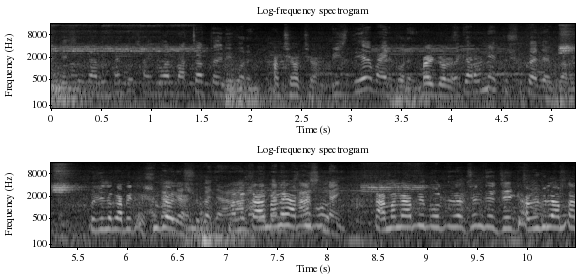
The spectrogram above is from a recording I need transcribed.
এই দেশি গাভি থাকে সাইওয়াল বাচ্চা তৈরি করে। আচ্ছা আচ্ছা। বীজ দিয়ে বাইর করে। বাইর করে। ওই কারণে একটু শুকায় যায় গাভিটা ওই জন্য গাভিটা শুকিয়ে যায়। শুকিয়ে যায়। মানে তার মানে আপনি। তার মানে আপনি বলতে চাচ্ছেন যে যে গাভিগুলো আমরা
